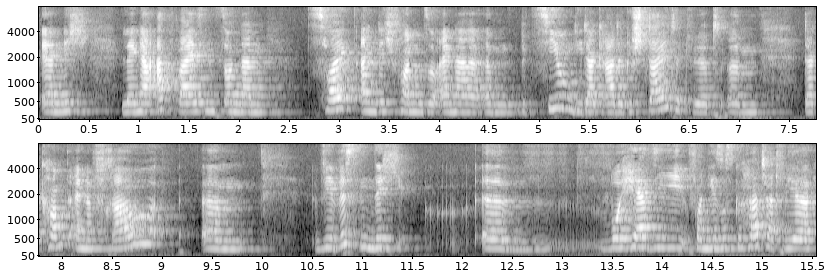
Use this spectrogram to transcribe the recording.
er nicht länger abweisend, sondern zeugt eigentlich von so einer ähm, Beziehung, die da gerade gestaltet wird. Ähm, da kommt eine Frau, ähm, wir wissen nicht, äh, woher sie von Jesus gehört hat. Wir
